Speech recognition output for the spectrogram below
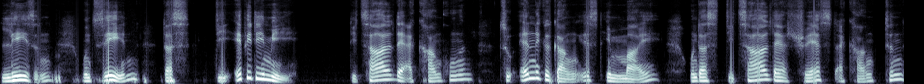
lesen und sehen, dass die Epidemie, die Zahl der Erkrankungen zu Ende gegangen ist im Mai und dass die Zahl der Schwersterkrankten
